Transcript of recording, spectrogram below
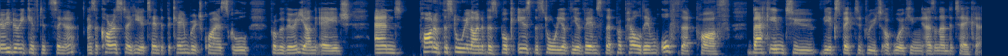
very very gifted singer as a chorister he attended the cambridge choir school from a very young age and part of the storyline of this book is the story of the events that propelled him off that path back into the expected route of working as an undertaker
